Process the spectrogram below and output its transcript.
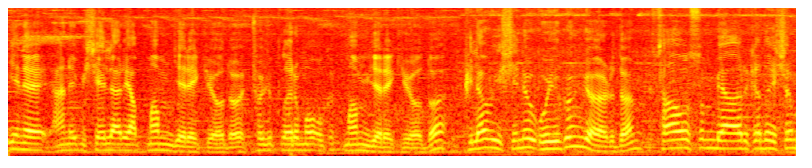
yine hani bir şeyler yapmam gerekiyordu. Çocuklarımı okutmam gerekiyordu. Pilav işini uygun gördüm. Sağ olsun bir arkadaşım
